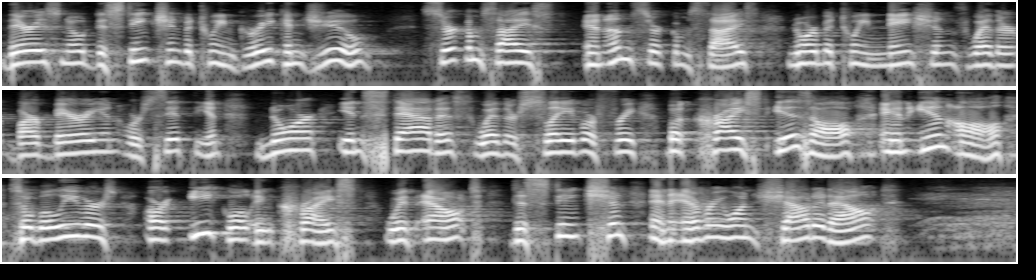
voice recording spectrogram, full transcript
there is no distinction between Greek and Jew, circumcised and uncircumcised, nor between nations, whether barbarian or Scythian, nor in status, whether slave or free, but Christ is all and in all. So believers are equal in Christ without distinction, and everyone shouted out. Amen.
